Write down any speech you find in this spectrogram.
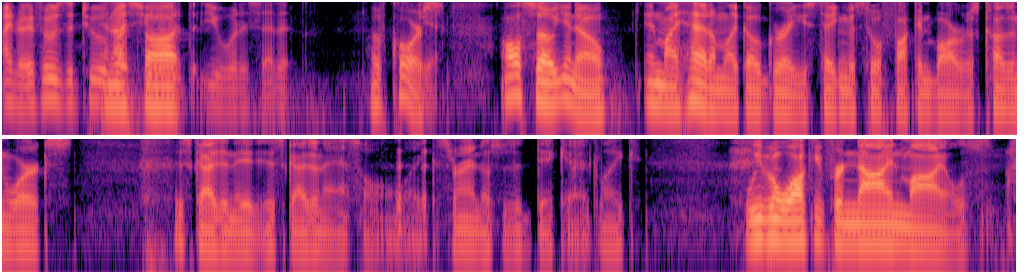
I know. If it was the two of And I us, thought- you would have said it. Of course. Also, you know, in my head, I'm like, oh great, he's taking us to a fucking bar where his cousin works. This guy's an idiot. This guy's an asshole. Like Sarandos is a dickhead. Like we've been walking for nine miles.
